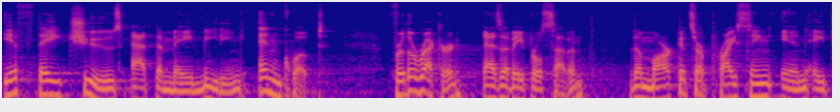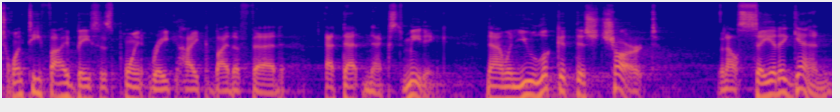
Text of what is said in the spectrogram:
if they choose at the May meeting, end quote. For the record, as of April 7th, the markets are pricing in a 25 basis point rate hike by the Fed at that next meeting. Now, when you look at this chart, and I'll say it again,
